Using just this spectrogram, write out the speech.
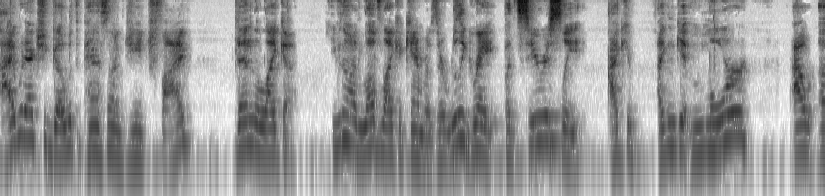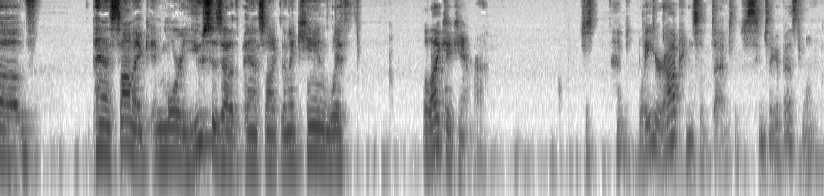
I would actually go with the Panasonic GH5, then the Leica. Even though I love Leica cameras, they're really great. But seriously, I could I can get more out of Panasonic and more uses out of the Panasonic than I can with the Leica camera. Just have to weigh your options sometimes. It just seems like a best one.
